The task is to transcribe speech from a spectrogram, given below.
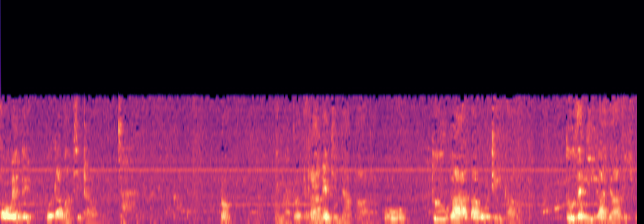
ဟောပဲနဲ့ဘုဒ္ဓဘာဖြစ်တာနော်ဒီမှာတော့တရားနဲ့ပညာပါတာကိုသူကသာဝတိကသူဇနီးကရာသချူ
